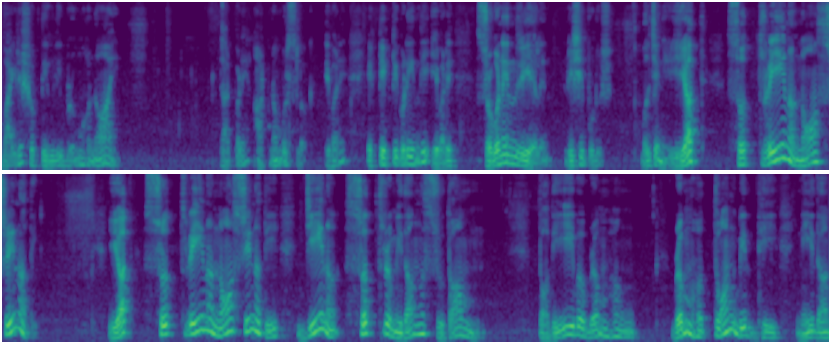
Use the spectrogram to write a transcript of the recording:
বাইরের শক্তিগুলি ব্রহ্ম নয়। তারপরে আট নম্বর শ্লোক। এবারে একটি একটি করে ইন্দ্রি এবারে শ্রবণেন্দ্রিয় এলেন ঋষি পুরুষ। বলছেন, ইয়ৎ শ্রোত্রেণ ন শৃণতি। ইয়ৎ শ্রোত্রেণ ন শৃণতি, যেন শ্রোত্রমিদং শ্রুতম। তদেব ব্রহ্মং, ব্রহ্মত্বং বিদ্ধি নেদং,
